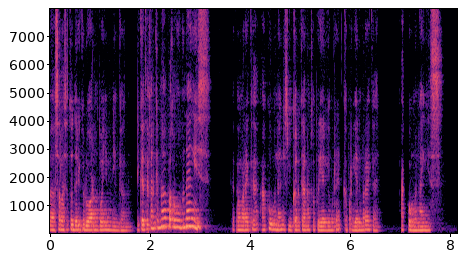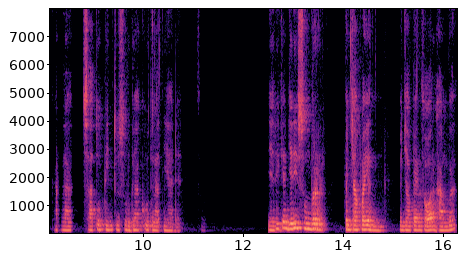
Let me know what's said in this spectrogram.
eh, salah satu dari kedua orang tuanya meninggal. Dikatakan kenapa kamu menangis? Kata mereka aku menangis bukan karena kepergian mereka, kepergian mereka. Aku menangis karena satu pintu surgaku telah tiada. Jadi kan jadi sumber pencapaian pencapaian seorang hamba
